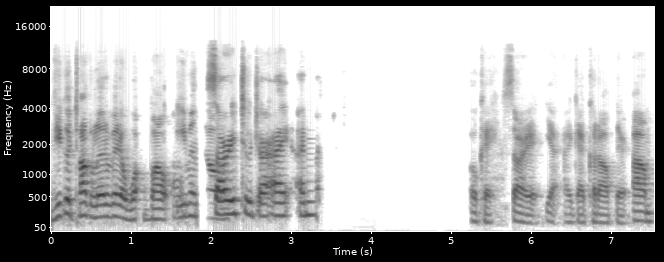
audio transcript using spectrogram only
if you could talk a little bit about oh, even though, sorry Tou Ger, I I'm Okay, sorry. Yeah, I got cut off there. Um,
